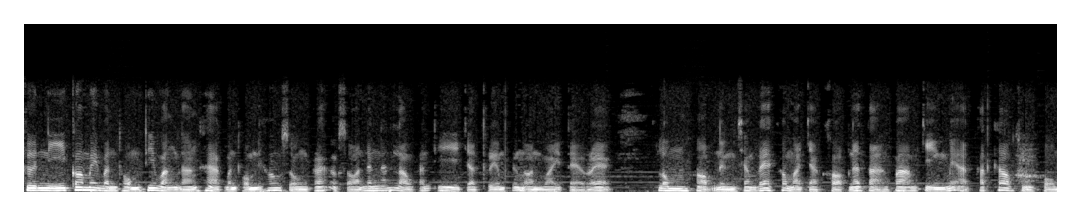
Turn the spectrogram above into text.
คืนนี้ก็ไม่บรรทมที่วังหลังหากบรรทมในห้องทรงพระอักษรดังนั้นเหล่าคันทีจะเตรียมเครื่องนอนไว้แต่แรก ลมหอบหนึ่งชำแรกเข้ามาจากขอบหน้าต่างความจริงไม่อาจพัดเข้าสู่โคม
